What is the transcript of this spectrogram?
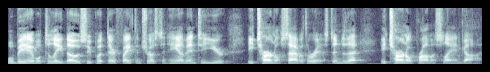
will be able to lead those who put their faith and trust in him into your eternal Sabbath rest, into that eternal promised land, God.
